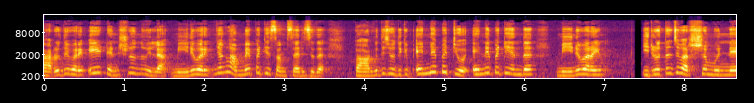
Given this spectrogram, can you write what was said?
പാർവതി പറയും ഏ ടെൻഷനൊന്നുമില്ല മീനു പറയും ഞങ്ങൾ അമ്മയെ പറ്റി സംസാരിച്ചത്. പാർവതി ചോദിക്കും എന്നെ പറ്റിയോ എന്നെ പറ്റി എന്ത്? മീനു പറയും ഇരുപത്തഞ്ച് വർഷം മുന്നേ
